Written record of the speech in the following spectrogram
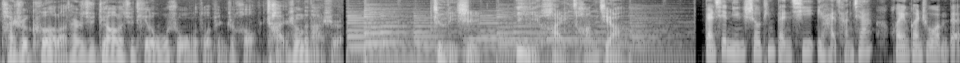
他是刻了，他是去雕了，去剔了无数个作品之后产生的大师。这里是艺海藏家。感谢您收听本期《艺海藏家》，欢迎关注我们的《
